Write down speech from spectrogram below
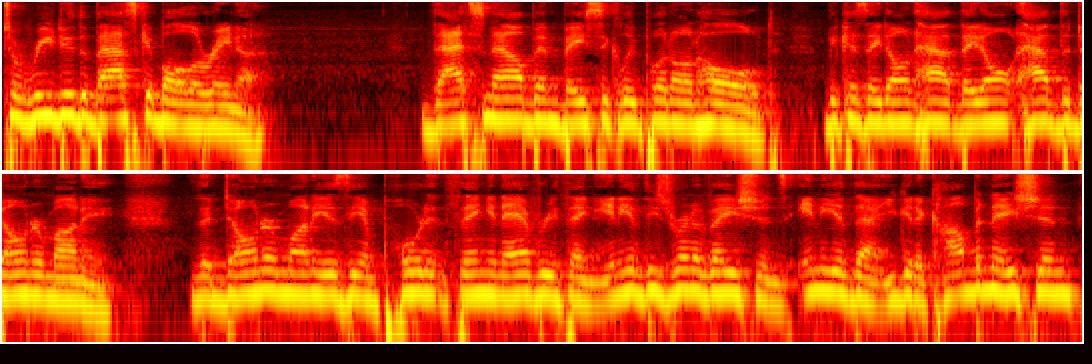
To redo the basketball arena. That's now been basically put on hold because they don't have they don't have the donor money. The donor money is the important thing in everything. Any of these renovations, any of that, you get a combination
